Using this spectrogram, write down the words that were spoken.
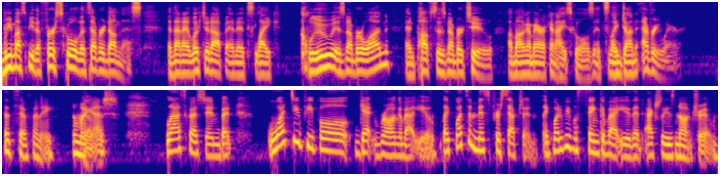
we must be the first school that's ever done this. And then I looked it up, and it's like Clue is number one, and Puffs is number two among American high schools. It's like done everywhere. That's so funny. Oh my yeah. gosh last question, but what do people get wrong about you? Like, what's a misperception? Like, what do people think about you that actually is not true?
